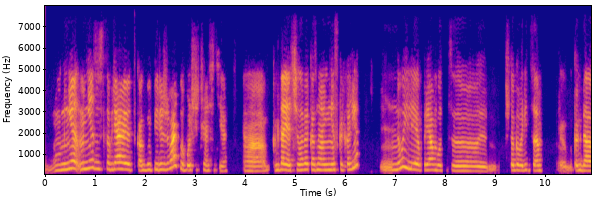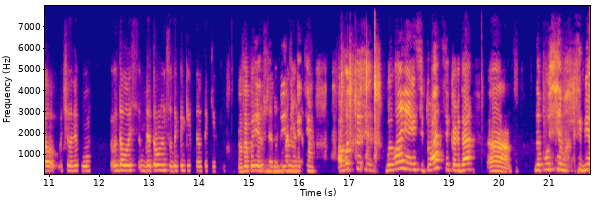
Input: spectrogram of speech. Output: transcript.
Мне, мне заставляют как бы переживать по большей части, а, когда я человека знаю несколько лет, ну или прям вот, э, что говорится, когда человеку удалось дотронуться до каких-то таких запретных А вот, кстати, бывали ситуации, когда, а, допустим, к тебе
